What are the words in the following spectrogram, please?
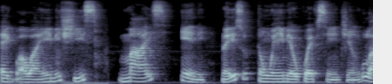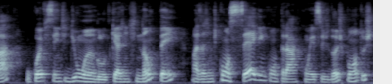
é igual a mx mais n. Não é isso? Então, o m é o coeficiente angular, o coeficiente de um ângulo que a gente não tem, mas a gente consegue encontrar com esses dois pontos.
